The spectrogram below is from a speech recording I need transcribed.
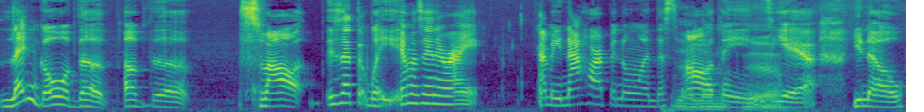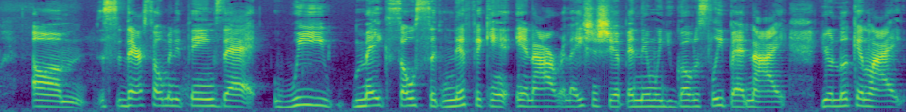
letting go of the of the small is that the wait am i saying it right i mean not harping on the small letting- things yeah. yeah you know um there's so many things that we make so significant in our relationship and then when you go to sleep at night you're looking like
